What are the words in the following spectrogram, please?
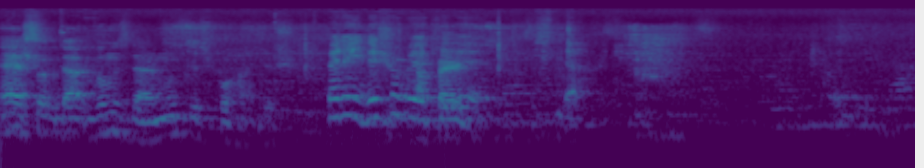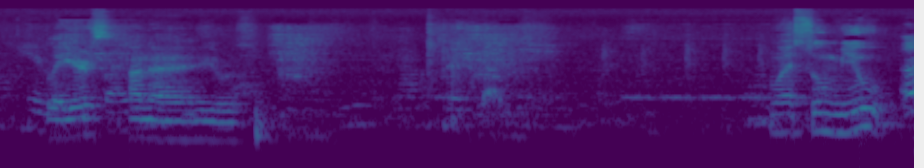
É, só dá, vamos dar muitas porradas. Peraí, deixa eu ver aqui. Players, ah não, é Heroes. Ué, sumiu. Ah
